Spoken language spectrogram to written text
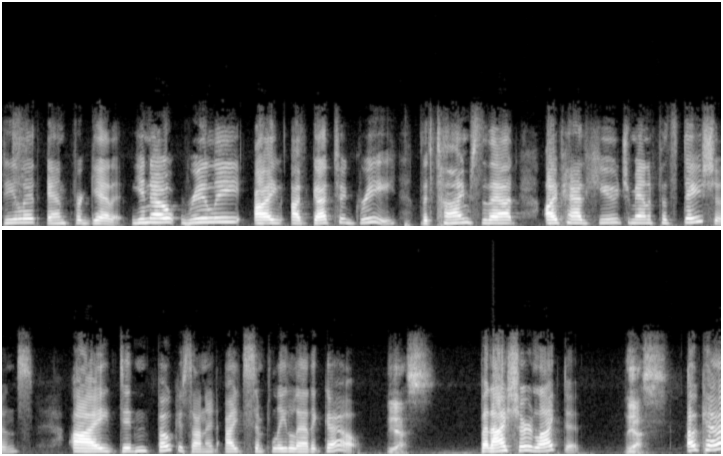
Feel it and forget it. You know, really, I I've got to agree. The times that I've had huge manifestations, I didn't focus on it. I simply let it go. Yes. But I sure liked it. Yes. Okay,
